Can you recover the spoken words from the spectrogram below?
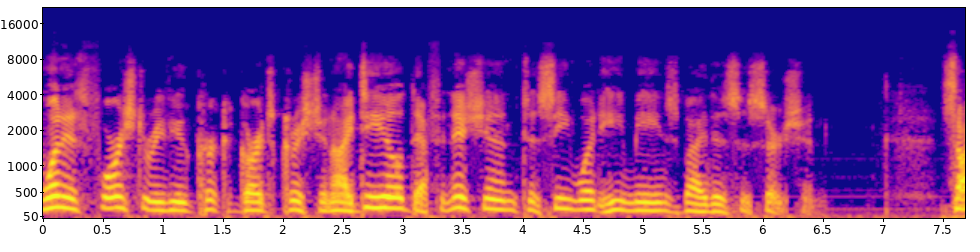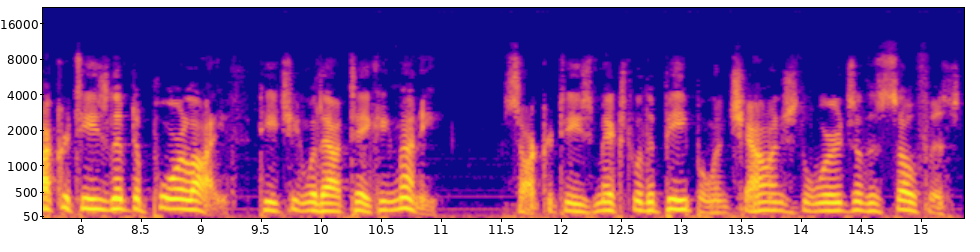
One is forced to review Kierkegaard's Christian ideal definition to see what he means by this assertion. Socrates lived a poor life, teaching without taking money. Socrates mixed with the people and challenged the words of the sophist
